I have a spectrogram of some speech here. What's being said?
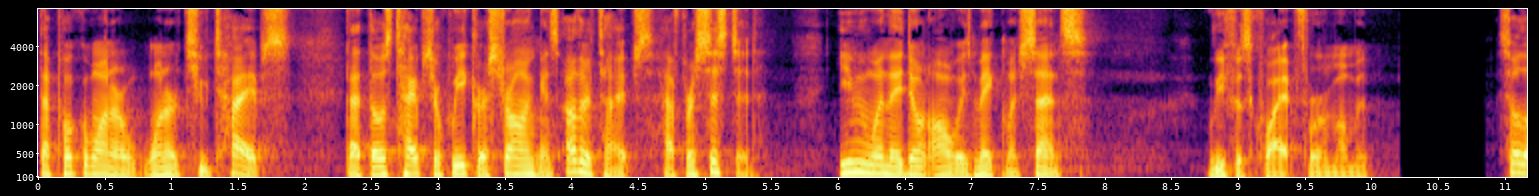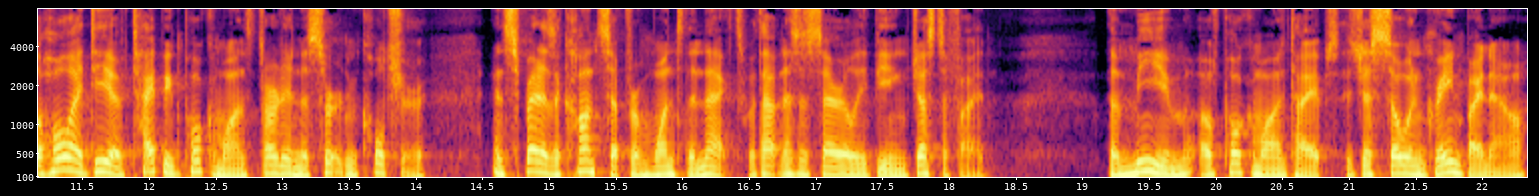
that Pokemon are one or two types, that those types are weak or strong against other types, have persisted, even when they don't always make much sense. Leaf is quiet for a moment. So the whole idea of typing Pokemon started in a certain culture and spread as a concept from one to the next without necessarily being justified. The meme of Pokemon types is just so ingrained by now,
